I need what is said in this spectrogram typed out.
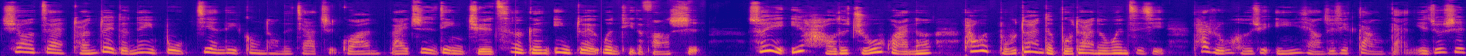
需要在团队的内部建立共同的价值观，来制定决策跟应对问题的方式。所以，一好的主管呢，他会不断的、不断的问自己，他如何去影响这些杠杆，也就是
